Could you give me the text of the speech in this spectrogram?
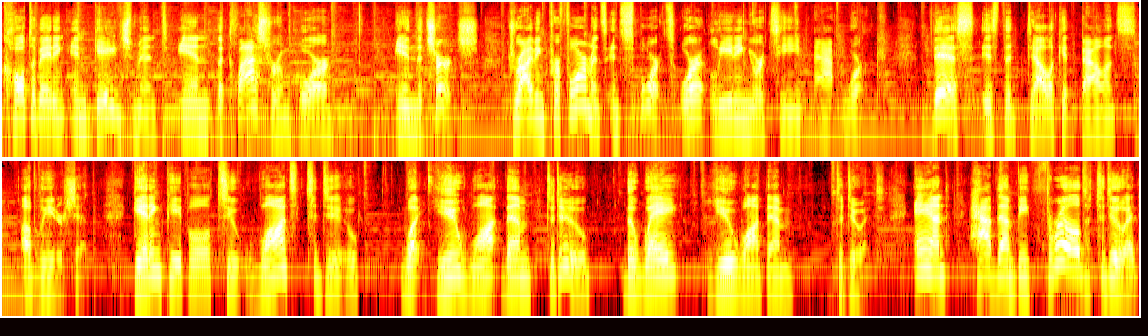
cultivating engagement in the classroom or in the church, driving performance in sports, or leading your team at work. This is the delicate balance of leadership getting people to want to do what you want them to do the way you want them to do it and have them be thrilled to do it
